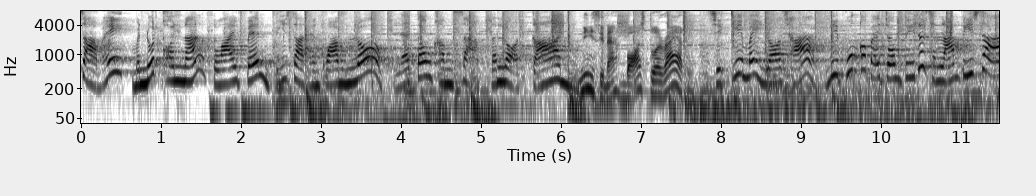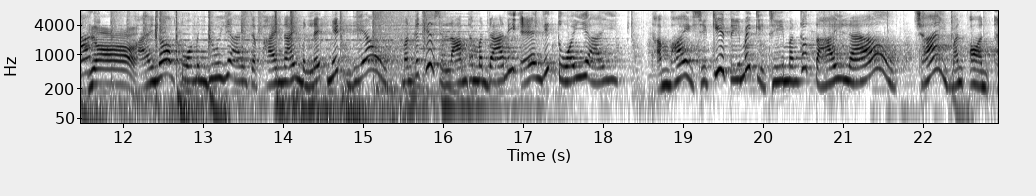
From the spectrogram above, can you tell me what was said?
สาปให้มนุษย์คนนั้นกลายเป็นปีศาจแห่งความโลภและต้องคำสาปตลอดกาลนี่สินะบอสตัวแรก ชิกกี้ไม่รอช้ารีบพุ่งเข้าไปโจมตีเจ้าฉลามปีศาจย่าภายนอกตัวมันดูใหญ่แต่ภายในมันเล็กนิดเดียว มันก็แค่สลามธรรมดานี่เองที่ตัวใหญ่ทำให้ชิกกี้ตีไม่กี่ทีมันก็ตายแล้ว ใช่มันอ่อนแอ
